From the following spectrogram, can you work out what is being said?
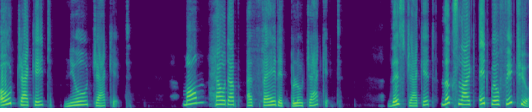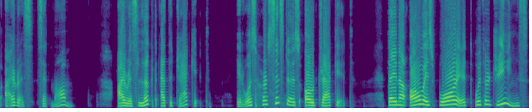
Old jacket, new jacket. Mom held up a faded blue jacket. This jacket looks like it will fit you, Iris, said Mom. Iris looked at the jacket. It was her sister's old jacket. Dana always wore it with her jeans.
